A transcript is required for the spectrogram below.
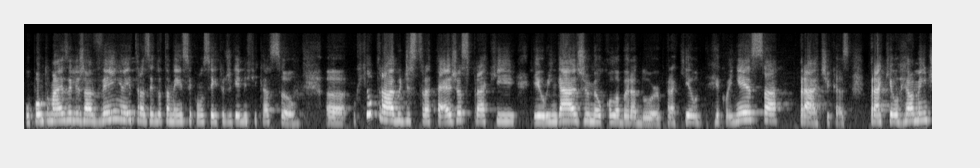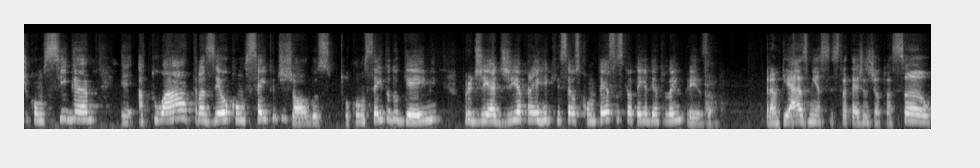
o, ponto mais ele já vem aí trazendo também esse conceito de gamificação. Uh, o que eu trago de estratégias para que eu engaje o meu colaborador, para que eu reconheça práticas, para que eu realmente consiga é, atuar, trazer o conceito de jogos, o conceito do game para o dia a dia, para enriquecer os contextos que eu tenho dentro da empresa para ampliar as minhas estratégias de atuação,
